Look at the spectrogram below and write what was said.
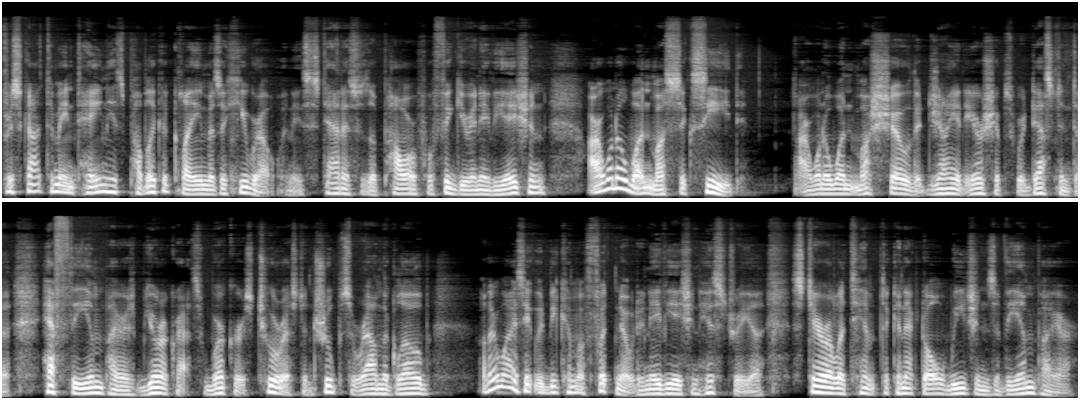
for Scott to maintain his public acclaim as a hero and his status as a powerful figure in aviation, R 101 must succeed. R 101 must show that giant airships were destined to heft the Empire's bureaucrats, workers, tourists, and troops around the globe. Otherwise, it would become a footnote in aviation history, a sterile attempt to connect all regions of the Empire.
